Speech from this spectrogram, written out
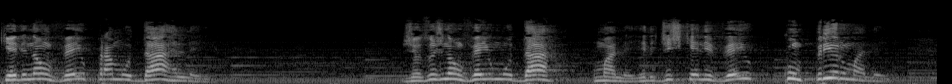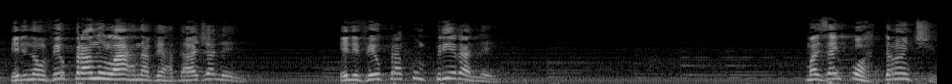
que ele não veio para mudar lei. Jesus não veio mudar uma lei. Ele diz que ele veio cumprir uma lei. Ele não veio para anular, na verdade, a lei. Ele veio para cumprir a lei. Mas é importante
